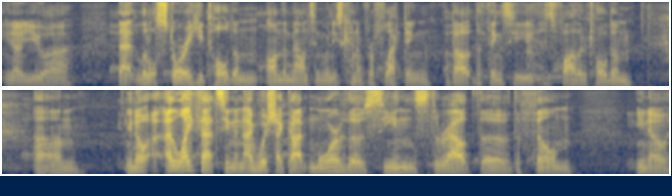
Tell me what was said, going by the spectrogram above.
you know you uh, that little story he told him on the mountain when he's kind of reflecting about the things he his father told him. Um, you know I, I like that scene and I wish I got more of those scenes throughout the the film you know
